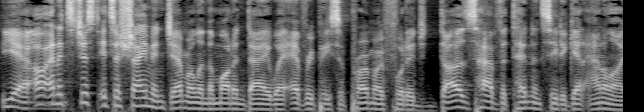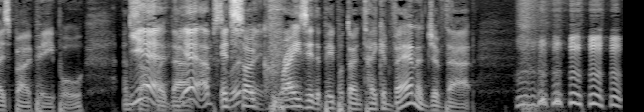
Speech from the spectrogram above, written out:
Yeah. oh, and um, it's just it's a shame in general in the modern day where every piece of promo footage does have the tendency to get analyzed by people and Yeah, stuff like that. yeah, absolutely. It's so crazy that people don't take advantage of that.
